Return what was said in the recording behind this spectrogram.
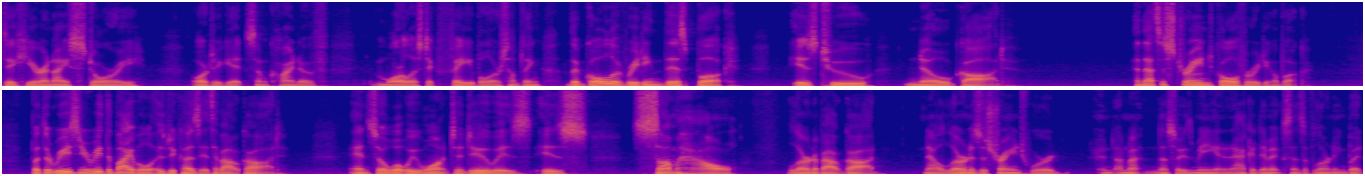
to hear a nice story or to get some kind of moralistic fable or something. The goal of reading this book is to know God. And that's a strange hmm. goal for reading a book. But the reason you read the Bible is because it's about God. And so what we want to do is is somehow learn about God. Now learn is a strange word, and I'm not necessarily meaning in an academic sense of learning, but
